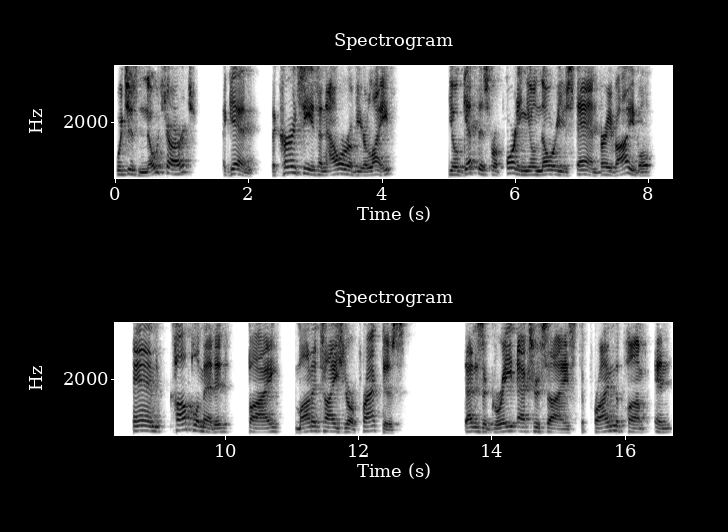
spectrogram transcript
which is no charge, again, the currency is an hour of your life. You'll get this reporting, you'll know where you stand, very valuable, and complemented by monetize your practice that is a great exercise to prime the pump and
